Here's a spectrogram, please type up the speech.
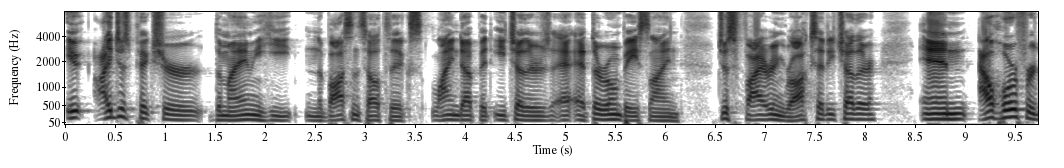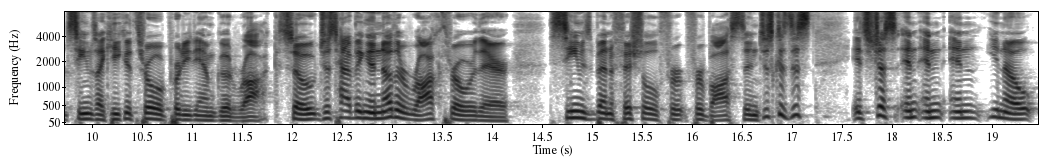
it, I just picture the Miami Heat and the Boston Celtics lined up at each other's at, at their own baseline, just firing rocks at each other. And Al Horford seems like he could throw a pretty damn good rock. So just having another rock thrower there seems beneficial for for Boston. Just because this, it's just and and and you know,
